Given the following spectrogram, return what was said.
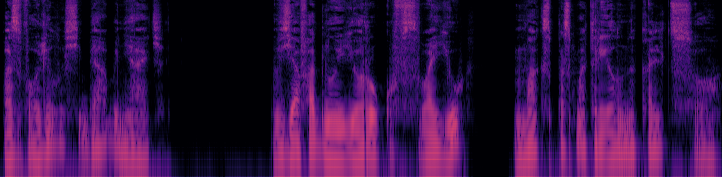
позволила себя обнять. Взяв одну ее руку в свою, Макс посмотрел на кольцо.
